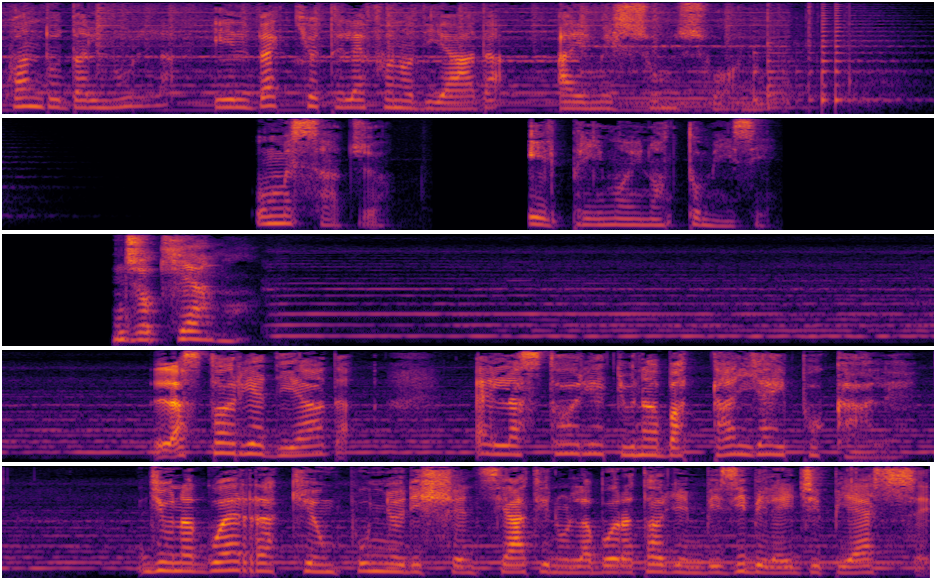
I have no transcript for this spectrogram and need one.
quando dal nulla il vecchio telefono di Ada ha emesso un suono. Un messaggio. Il primo in otto mesi. Giochiamo? La storia di Ada è la storia di una battaglia epocale di una guerra che un pugno di scienziati in un laboratorio invisibile ai GPS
